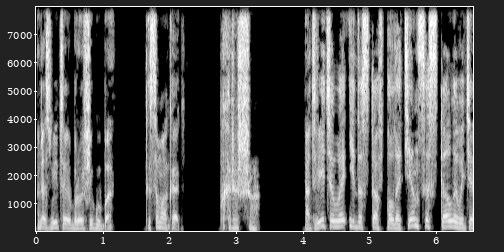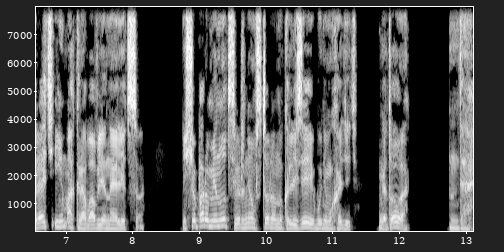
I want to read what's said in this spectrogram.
разбитая бровь и губа. Ты сама как?» «Хорошо», – ответила и, достав полотенце, стала вытирать им окровавленное лицо. «Еще пару минут свернем в сторону Колизея и будем уходить. Готова?» «Да»,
